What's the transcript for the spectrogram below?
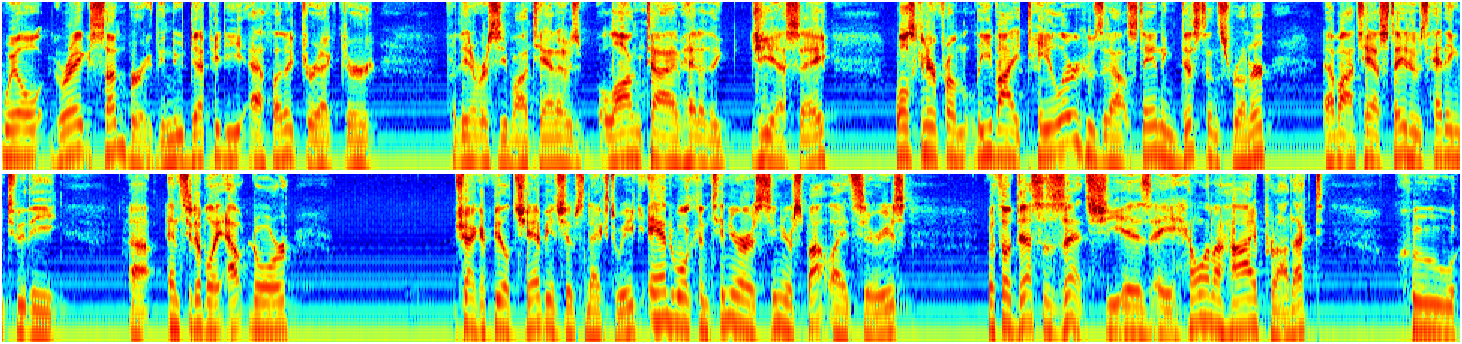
will Greg Sundberg, the new deputy athletic director for the University of Montana, who's a longtime head of the GSA. We're also hear from Levi Taylor, who's an outstanding distance runner at Montana State, who's heading to the uh, NCAA Outdoor Track and Field Championships next week. And we'll continue our senior spotlight series with Odessa Zentz. She is a Helena High product who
